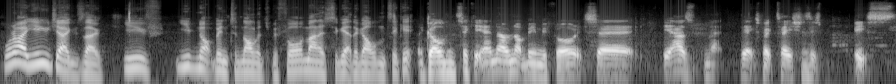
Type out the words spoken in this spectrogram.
what about you, James? Though you've you've not been to Knowledge before, managed to get the golden ticket. The golden ticket? Yeah, no, not been before. It's uh, it has met the expectations. It's it's.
